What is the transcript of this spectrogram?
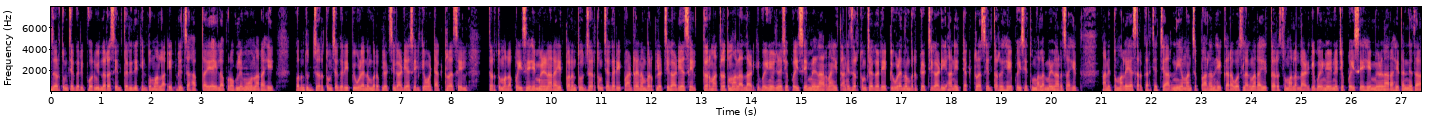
जर तुमच्या घरी फोर व्हीलर असेल तरी देखील तुम्हाला एप्रिलचा हप्ता यायला प्रॉब्लेम होणार आहे. परंतु जर तुमच्या घरी पिवळ्या नंबर प्लेटची गाडी असेल किंवा ट्रॅक्टर असेल तर तुम्हाला पैसे हे मिळणार आहेत. परंतु जर तुमच्या घरी पांढऱ्या नंबर प्लेटची गाडी असेल तर मात्र तुम्हाला लाडकी बहीण योजनेचे पैसे मिळणार नाहीत. आणि जर तुमच्या घरी पिवळ्या नंबर प्लेटची गाडी आणि ट्रॅक्टर असेल तर हे पैसे तुम्हाला मिळणारच आहेत. आणि तुम्हाला या सरकारच्या चार नियमांचं पालन हे करावंच लागणार आहे. तरच तुम्हाला लाडकी बहीण योजनेचे पैसे हे मिळणार आहेत. अन्यथा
